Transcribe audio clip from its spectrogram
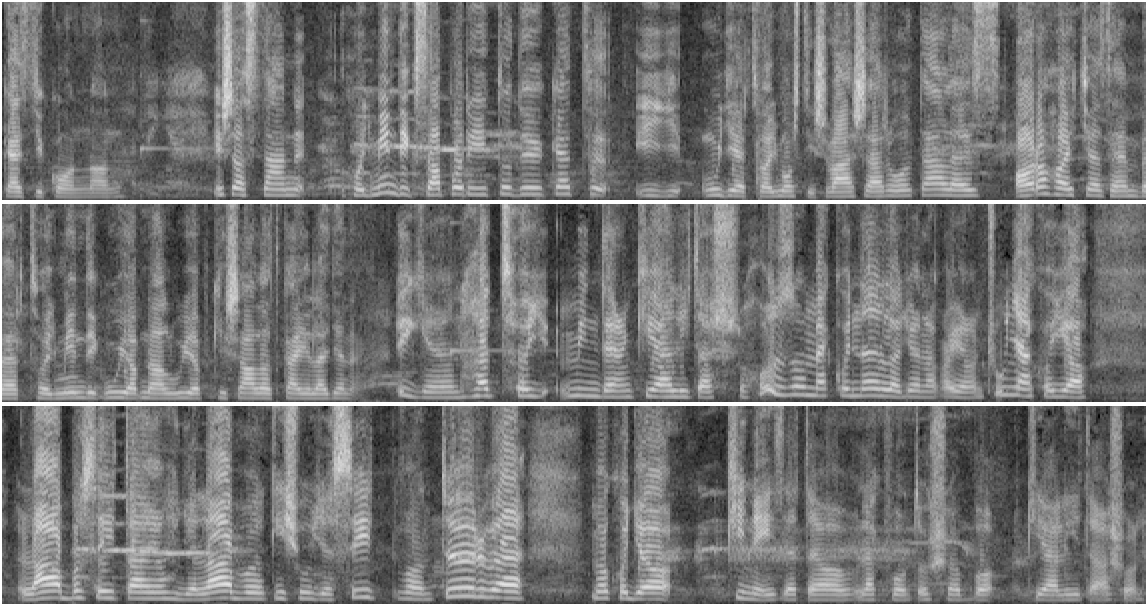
Kezdjük onnan. És aztán, hogy mindig szaporítod őket, így úgy értve, hogy most is vásároltál, ez arra hajtja az embert, hogy mindig újabbnál újabb kis állatkái legyenek? Igen, hát hogy minden kiállításra hozzon, meg hogy ne legyenek olyan csúnyák, hogy a lába szétálljon, hogy a lába is úgy szét van törve, meg hogy a kinézete a legfontosabb a kiállításon.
